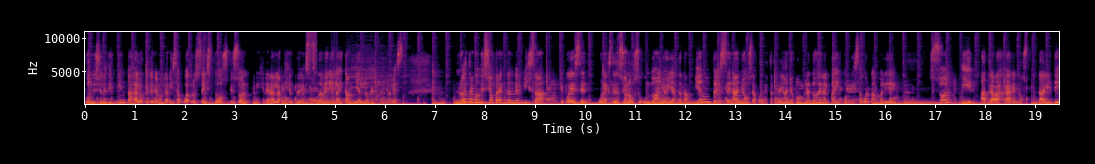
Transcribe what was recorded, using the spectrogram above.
condiciones distintas a los que tenemos la visa 462, que son en general la gente de Sudamérica y también los españoles. Nuestra condición para extender visa, que puede ser una extensión a un segundo año y hasta también un tercer año, o sea, pueden estar tres años completos en el país con visa Work and Holiday, son ir a trabajar en hospitality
